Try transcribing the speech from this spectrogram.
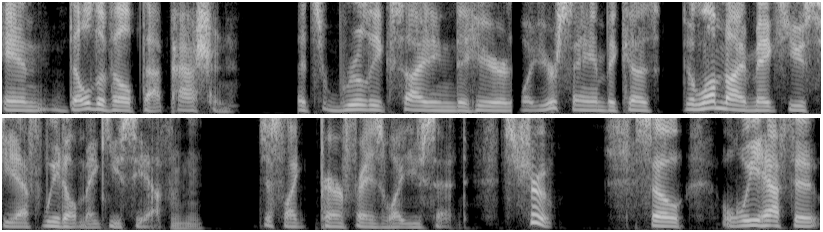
and they'll develop that passion. It's really exciting to hear what you're saying because the alumni make UCF, we don't make UCF. Mhm. Just like paraphrase what you said. It's true. So we have to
